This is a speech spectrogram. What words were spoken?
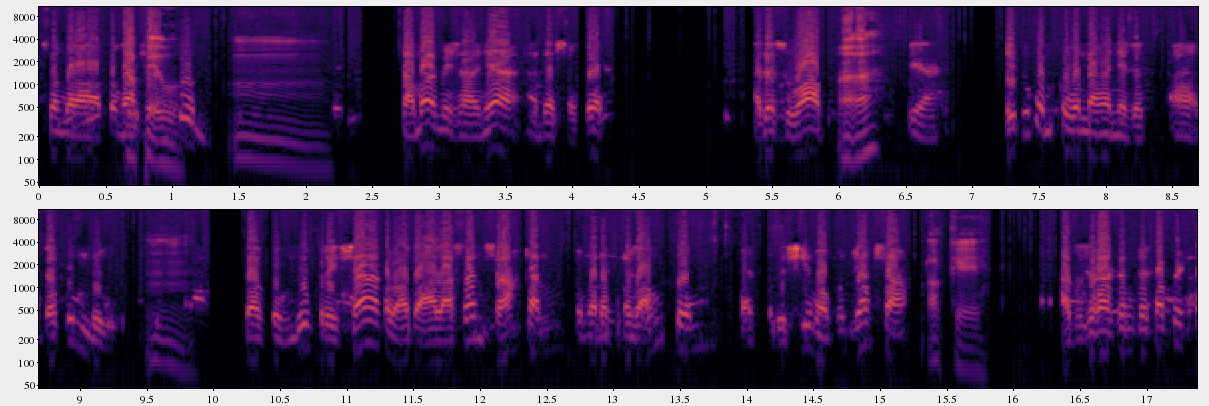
sama pengadilan KPU. tun. Hmm. Sama misalnya ada sogok, ada suap, Ah, ya. Itu kan kewenangannya ah, Gakumdu. hmm. Gakumdu periksa kalau ada alasan serahkan kepada penegak hukum, baik polisi maupun jaksa, Oke. atau serahkan ke KPK.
